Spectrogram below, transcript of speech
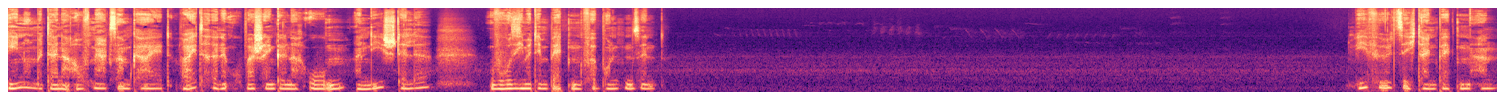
Geh nun mit deiner Aufmerksamkeit weiter deine Oberschenkel nach oben an die Stelle, wo sie mit dem Becken verbunden sind. Wie fühlt sich dein Becken an?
